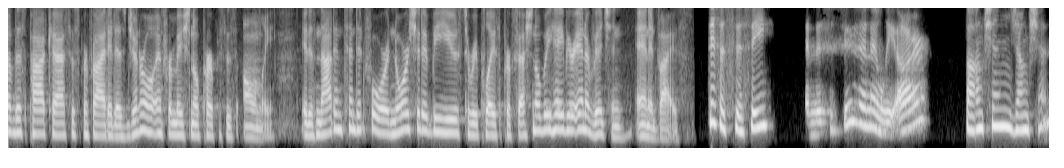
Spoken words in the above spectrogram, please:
of this podcast is provided as general informational purposes only. It is not intended for, nor should it be used to replace professional behavior intervention and advice. This is Sissy. And this is Susan, and we are Function Junction.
